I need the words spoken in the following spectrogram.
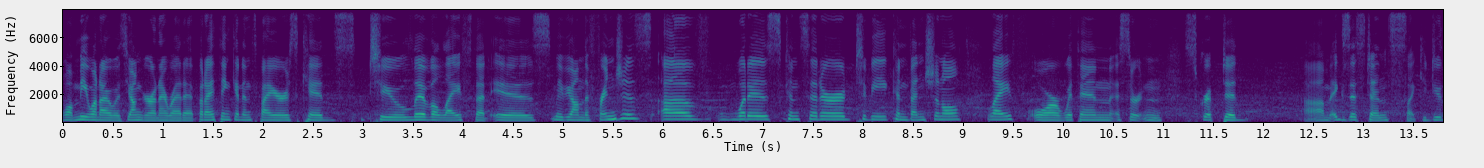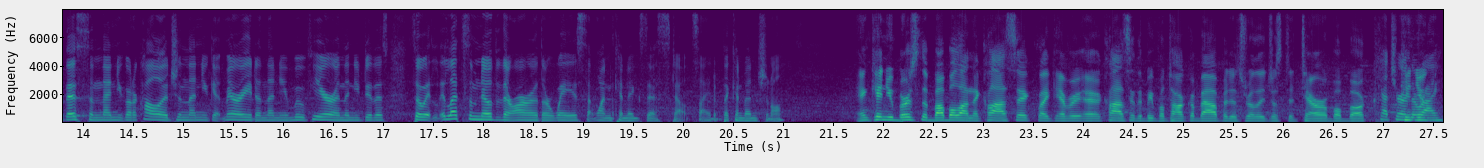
well, me when I was younger and I read it, but I think it inspires kids to live a life that is maybe on the fringes of what is considered to be conventional life or within a certain scripted um, existence. Like you do this, and then you go to college, and then you get married, and then you move here, and then you do this. So it, it lets them know that there are other ways that one can exist outside of the conventional. And can you burst the bubble on the classic, like every uh, classic that people talk about, but it's really just a terrible book? Catcher Can in the you- Rye.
